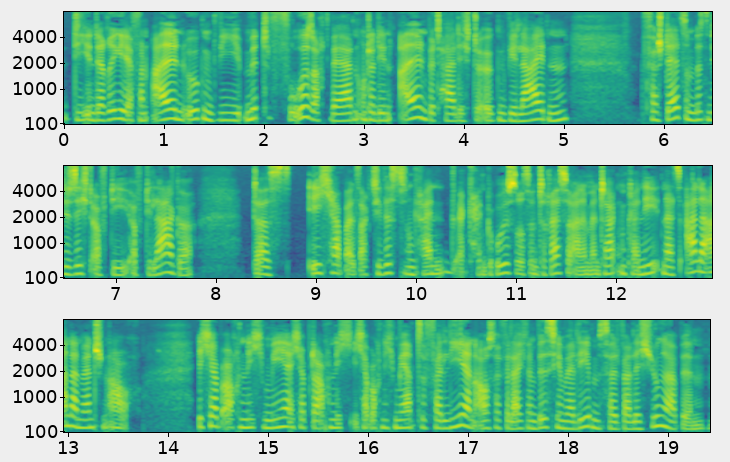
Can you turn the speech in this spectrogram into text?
die in der Regel ja von allen irgendwie mit verursacht werden, unter denen allen Beteiligte irgendwie leiden, verstellt so ein bisschen die Sicht auf die, auf die Lage. Dass ich habe als Aktivistin kein, kein größeres Interesse an einem intakten Planeten als alle anderen Menschen auch. ich habe auch nicht mehr, ich habe da auch nicht, ich habe auch nicht mehr zu verlieren, außer vielleicht ein bisschen mehr Lebenszeit, weil ich jünger bin.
